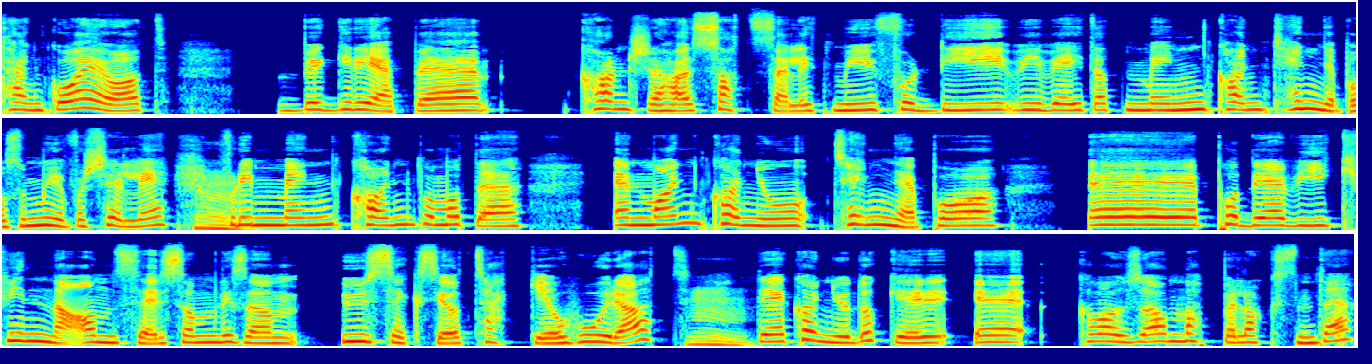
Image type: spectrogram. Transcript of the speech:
tenke òg, er jo at begrepet kanskje har satt seg litt mye fordi vi vet at menn kan tenne på så mye forskjellig. Mm. Fordi menn kan på en måte En mann kan jo tenne på eh, på det vi kvinner anser som liksom usexy og tacky og horete. Mm. Det kan jo dere eh, Hva var det du sa? Nappe laksen til?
